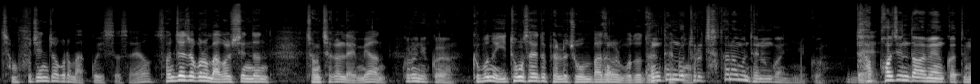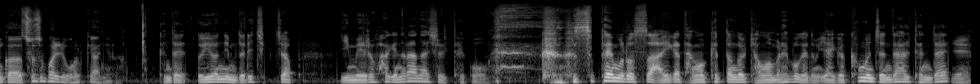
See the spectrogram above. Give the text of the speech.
참 후진적으로 막고 있어서요. 선제적으로 막을 수 있는 정책을 내면 그러니까요. 그분은 이 통사에도 별로 좋은 반응을 못 얻을 공공 테고. 노트를 차단하면 되는 거 아닙니까? 네. 다 퍼진 다음에 그러니까 수습하려고 할 게 아니라. 근데 의원님들이 직접 이메일을 확인을 안 하실 테고 그 스팸으로서 아이가 당혹했던 걸 경험을 해보게 되면 야 이거 큰 문제인데 할 텐데 예.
